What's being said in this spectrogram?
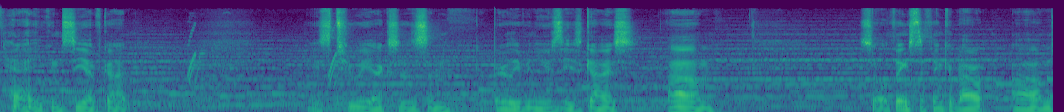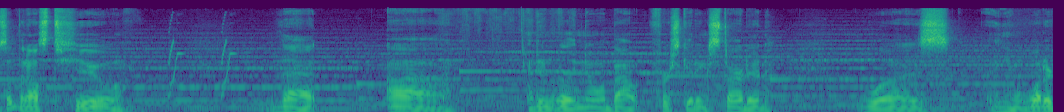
yeah you can see I've got these two EXs and I barely even use these guys. Um so things to think about. Um something else too that uh, I didn't really know about first getting started was you know what are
